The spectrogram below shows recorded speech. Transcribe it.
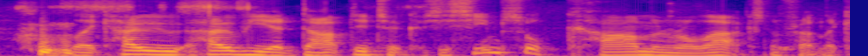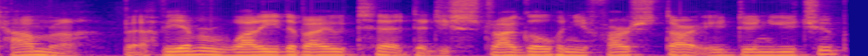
like how how have you adapted to it? Because you seem so calm and relaxed in front of the camera. But have you ever worried about it? Did you struggle when you first started doing YouTube?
